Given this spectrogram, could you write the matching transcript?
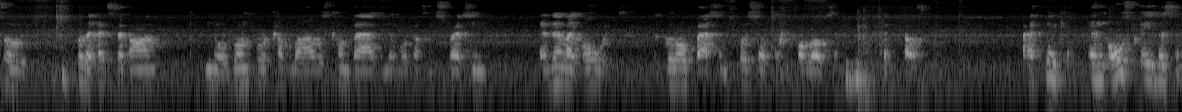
So put a headset on, you know, run for a couple of hours, come back, and then work on some stretching, and then like always, good old fashioned push ups and pull ups and mm-hmm. I think, and also, hey, listen,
